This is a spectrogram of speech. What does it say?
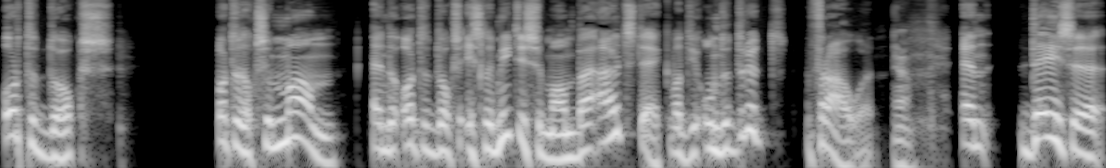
orthodox, orthodoxe man. En de orthodox-islamitische man bij uitstek. Want die onderdrukt vrouwen. Ja. En deze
